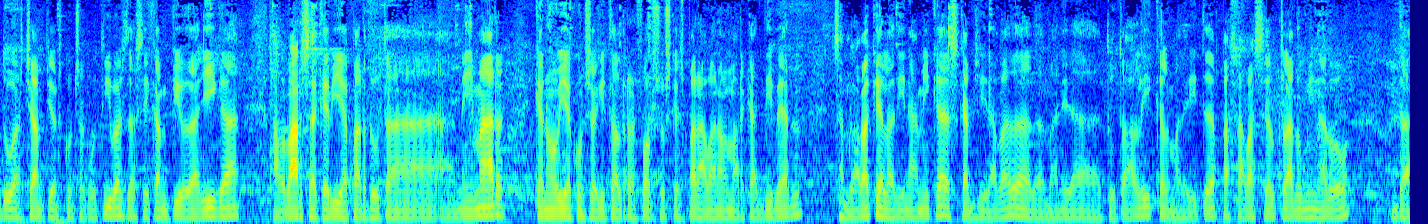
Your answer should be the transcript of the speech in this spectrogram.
dues Champions consecutives, de ser campió de Lliga, el Barça que havia perdut a Neymar, que no havia aconseguit els reforços que esperaven al mercat d'hivern, semblava que la dinàmica es capgirava de, de manera total i que el Madrid passava a ser el clar dominador de,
